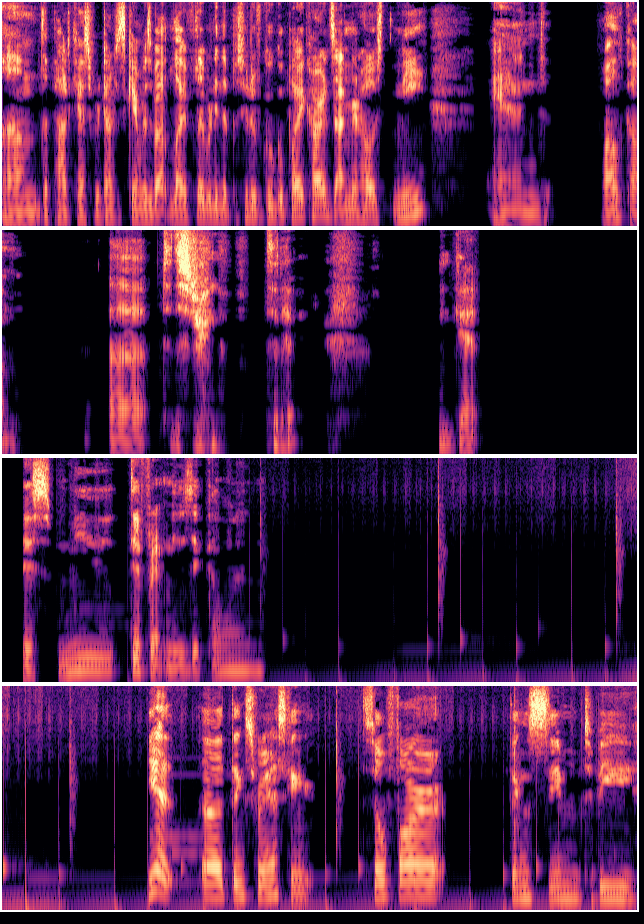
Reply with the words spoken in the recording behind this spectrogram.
um, the podcast where Dr. Scammers about life, liberty, and the pursuit of Google Play cards. I'm your host, me, and welcome uh, to the stream today. We get this mu- different music going. Yeah, uh, thanks for asking. So far, things seem to be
